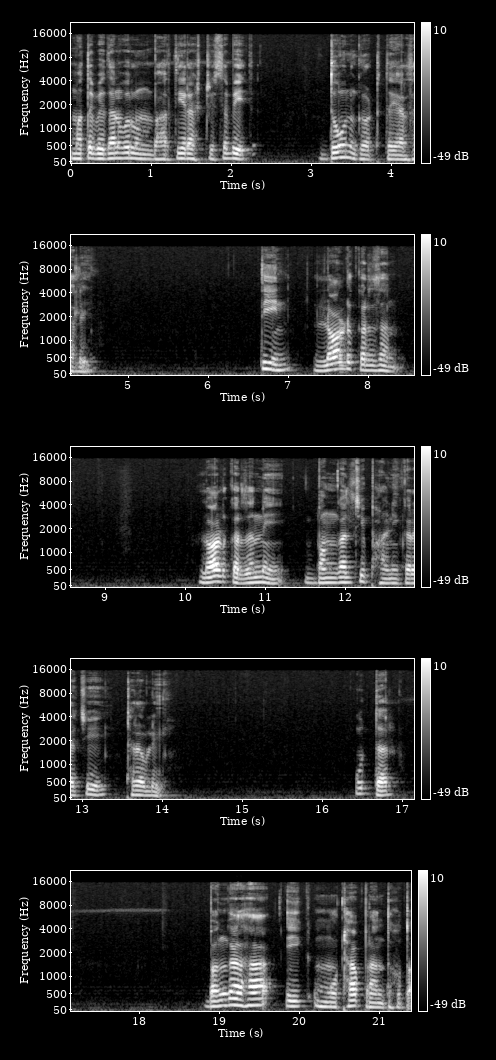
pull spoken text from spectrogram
मतभेदांवरून भारतीय राष्ट्रीय सभेत दोन गट तयार झाले. तीन लॉर्ड कर्झन लॉर्ड कर्झनने बंगालची फाळणी करायचे ठरवले. उत्तर बंगाल हा एक मोठा प्रांत होता.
